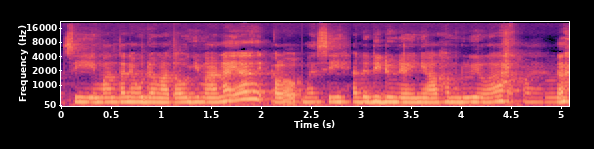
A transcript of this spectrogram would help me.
si mantan yang udah nggak tahu gimana ya, kalau masih ada di dunia ini alhamdulillah. Alhamdulillah.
